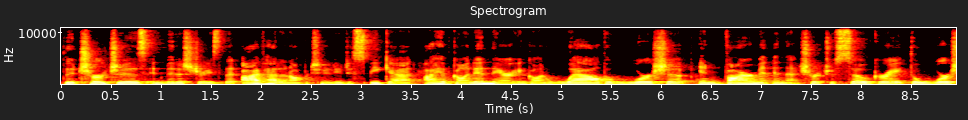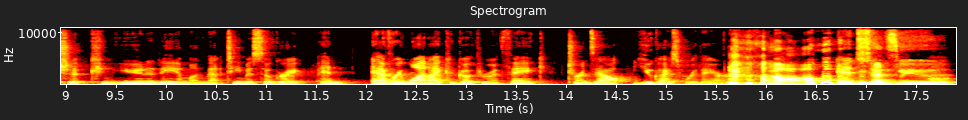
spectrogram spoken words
the churches and ministries that I've had an opportunity to speak at. I have gone in there and gone, wow, the worship environment in that church is so great. The worship community among that team is so great. And every one I could go through and think, turns out you guys were there and so you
